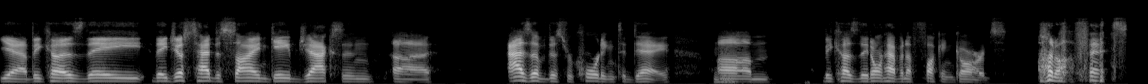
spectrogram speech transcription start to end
yeah, because they they just had to sign Gabe Jackson uh, as of this recording today, Mhm. um, because they don't have enough fucking guards on offense.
